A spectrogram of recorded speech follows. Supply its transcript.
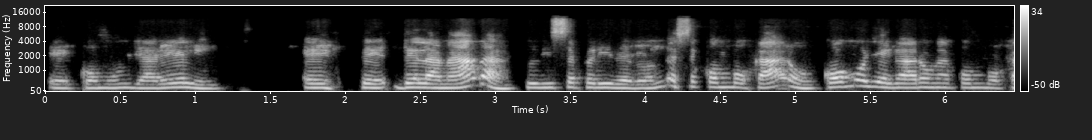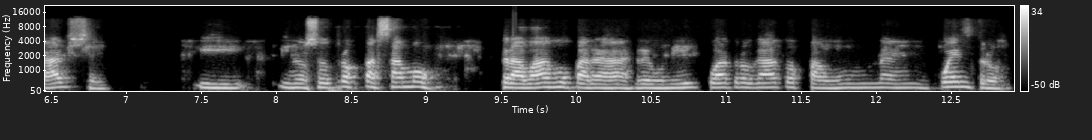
eh, común Yareli, este, de la nada. Tú dices, pero ¿y de dónde se convocaron? ¿Cómo llegaron a convocarse? Y, y nosotros pasamos trabajo para reunir cuatro gatos para un encuentro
